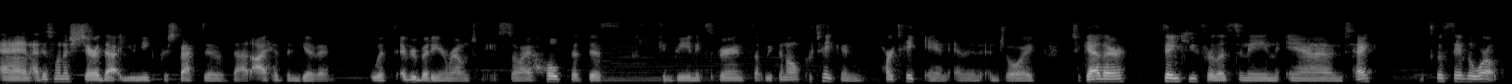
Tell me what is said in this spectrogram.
And I just want to share that unique perspective that I have been given with everybody around me. So I hope that this can be an experience that we can all partake in, partake in and enjoy together. Thank you for listening. And hey, let's go save the world.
